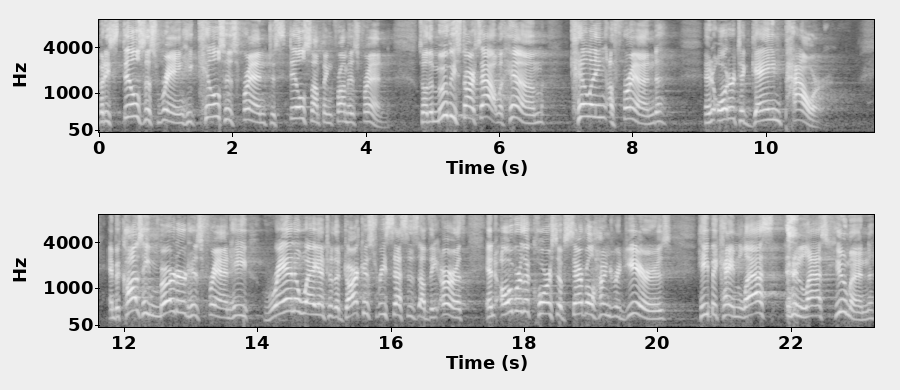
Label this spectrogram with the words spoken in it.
But he steals this ring. He kills his friend to steal something from his friend. So the movie starts out with him killing a friend in order to gain power. And because he murdered his friend, he ran away into the darkest recesses of the earth. And over the course of several hundred years, he became less and less human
